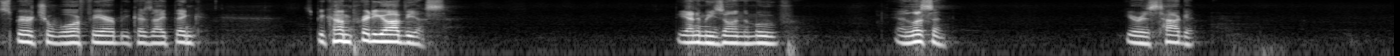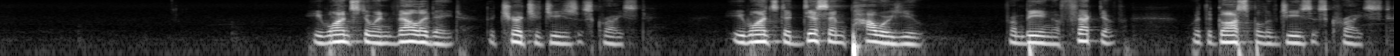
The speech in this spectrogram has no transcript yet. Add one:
spiritual warfare because I think it's become pretty obvious the enemy's on the move. And listen, you're his target. He wants to invalidate the Church of Jesus Christ. He wants to disempower you from being effective with the gospel of Jesus Christ.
